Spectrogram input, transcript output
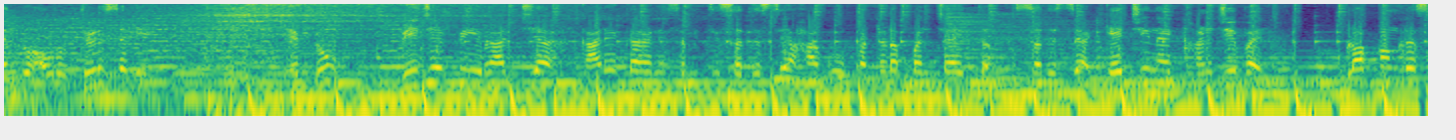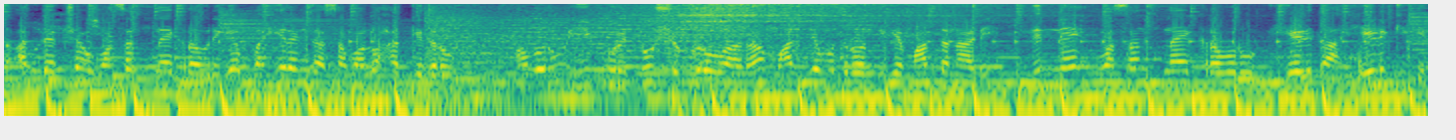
ಎಂದು ಅವರು ತಿಳಿಸಲಿ. ಎಂದು ಬಿಜೆಪಿ ರಾಜ್ಯ ಕಾರ್ಯಕಾರಿಣಿ ಸಮಿತಿ ಸದಸ್ಯ ಹಾಗೂ ಪಟ್ಟಣ ಪಂಚಾಯತ್ ಸದಸ್ಯ ಕೆಜಿ ನಾಯ್ಕ್ ಹಣಜಿಬೈಲ್ ಬ್ಲಾಕ್ ಕಾಂಗ್ರೆಸ್ ಅಧ್ಯಕ್ಷ ವಸಂತ್ ನಾಯ್ಕ್ ರವರಿಗೆ ಬಹಿರಂಗ ಸವಾಲು ಹಾಕಿದರು. ಅವರು ಈ ಕುರಿತು ಶುಕ್ರವಾರ ಮಾಧ್ಯಮದರೊಂದಿಗೆ ಮಾತನಾಡಿ, ನಿನ್ನೆ ವಸಂತ್ ನಾಯ್ಕ್ ರವರು ಹೇಳಿದ ಹೇಳಿಕೆಗೆ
